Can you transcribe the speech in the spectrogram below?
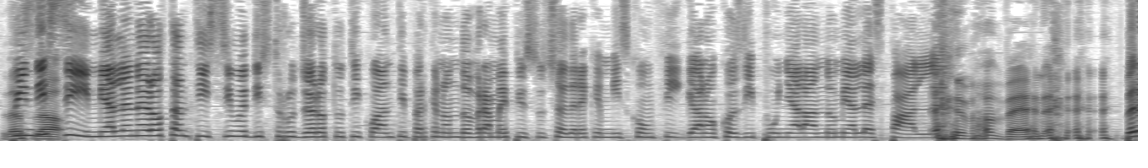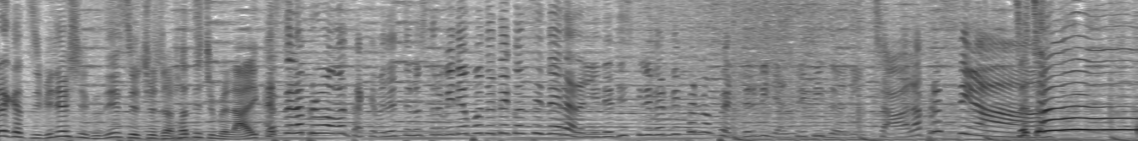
Lo Quindi so. sì, mi allenerò tantissimo e distruggerò tutti quanti perché non dovrà mai più succedere che mi sconfiggano così pugnalandomi alle spalle. Va bene. Beh ragazzi, video esce così, se ci piace lasciateci un like. E se è la prima volta che vedete il nostro video potete considerare l'idea di iscrivervi per non perdervi gli altri episodi. Ciao, alla prossima! Ciao ciao!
